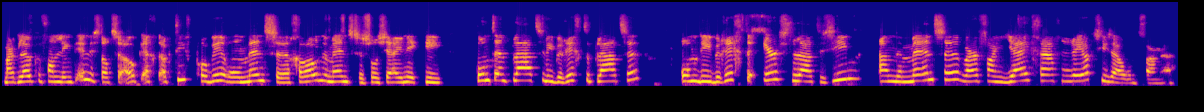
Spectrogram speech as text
Maar het leuke van LinkedIn is dat ze ook echt actief proberen om mensen, gewone mensen zoals jij en ik, die content plaatsen, die berichten plaatsen. Om die berichten eerst te laten zien aan de mensen waarvan jij graag een reactie zou ontvangen.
